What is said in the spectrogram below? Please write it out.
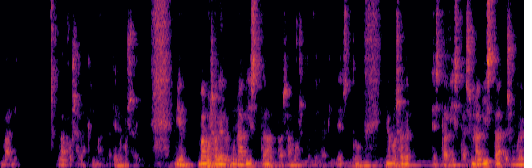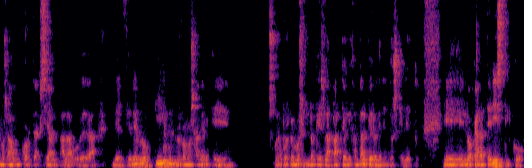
Vale, la fosa lacrimal, la tenemos ahí. Bien, vamos a ver una vista, pasamos entonces aquí de esto, y vamos a ver esta vista. Es una vista, vemos a un corte axial a la bóveda del cerebro y nos vamos a ver, eh, bueno, pues vemos lo que es la parte horizontal pero del endosqueleto. Eh, lo característico,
